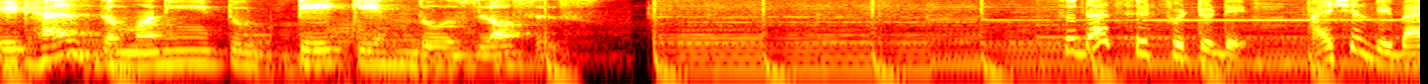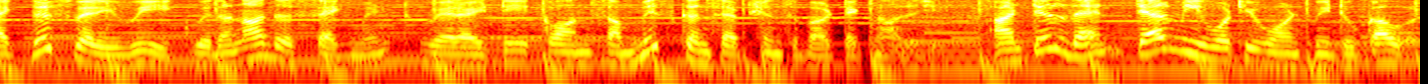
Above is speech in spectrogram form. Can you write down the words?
It has the money to take in those losses. So that's it for today. I shall be back this very week with another segment where I take on some misconceptions about technology. Until then, tell me what you want me to cover.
